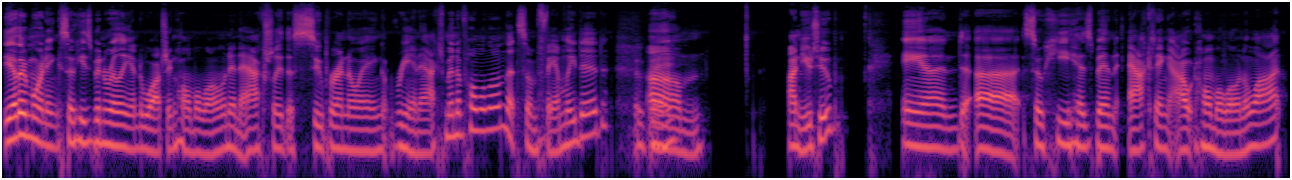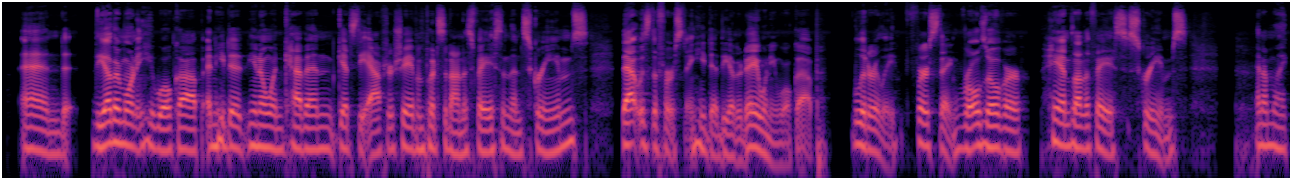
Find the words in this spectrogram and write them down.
The other morning, so he's been really into watching Home Alone and actually the super annoying reenactment of Home Alone that some family did Okay. um, on YouTube. And uh, so he has been acting out Home Alone a lot. And the other morning he woke up and he did, you know, when Kevin gets the aftershave and puts it on his face and then screams, that was the first thing he did the other day when he woke up. Literally, first thing, rolls over, hands on the face, screams. And I'm like,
